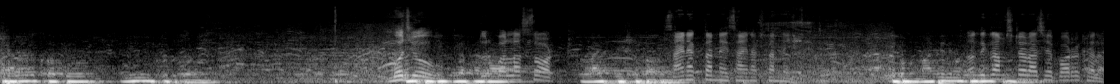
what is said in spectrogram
খেলার খবর ফুটবল। বোঝো দূরপাল্লা শট সাইন আক্তার নেই সাইন আক্তার নেই। নন্দীগ্রাম স্টার আছে পরের খেলা।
